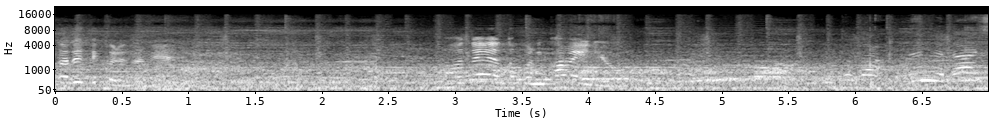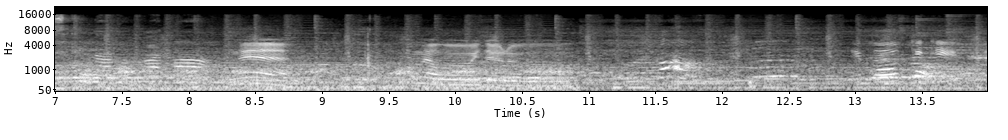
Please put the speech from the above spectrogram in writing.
が出てくるんだね。あねのとこにカメいるよ。カメ大好きなのかな。ねえ。カメ泳いでる。行こう、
